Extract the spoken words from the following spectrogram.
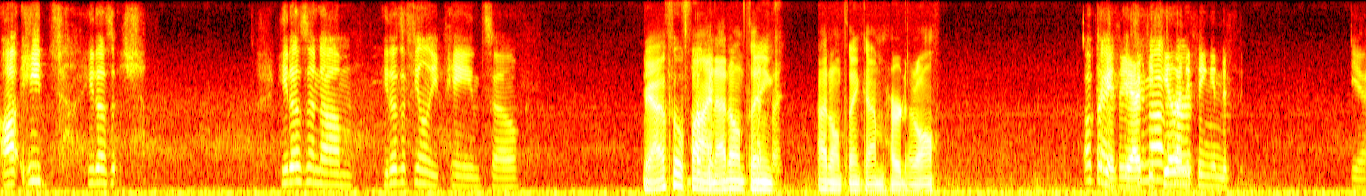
Uh, he he doesn't he doesn't um he doesn't feel any pain. So yeah, I feel fine. Okay, I don't think fine. I don't think I'm hurt at all. okay. Okay, so yeah, if you're you feel hurt- anything in the yeah,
